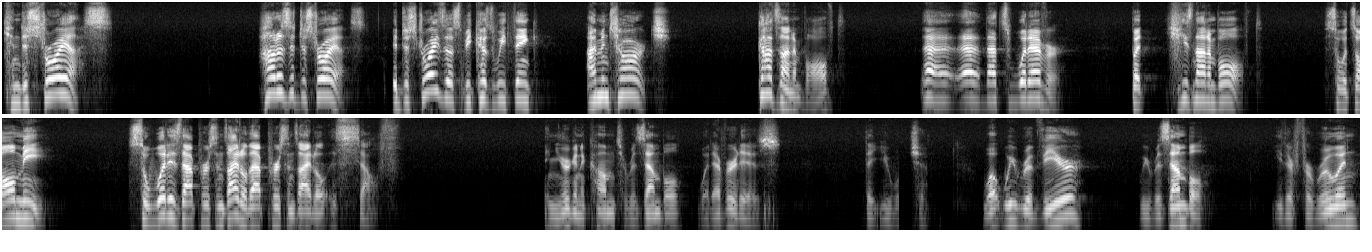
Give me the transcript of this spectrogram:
can destroy us. How does it destroy us? It destroys us because we think, I'm in charge. God's not involved. Uh, uh, that's whatever. But He's not involved. So it's all me. So, what is that person's idol? That person's idol is self. And you're going to come to resemble whatever it is that you worship. What we revere, we resemble, either for ruin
